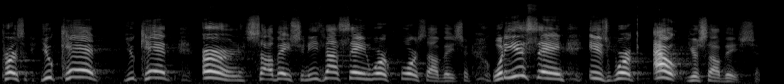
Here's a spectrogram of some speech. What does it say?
person. You can't, you can't earn salvation. He's not saying work for salvation. What he is saying is work out your salvation.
